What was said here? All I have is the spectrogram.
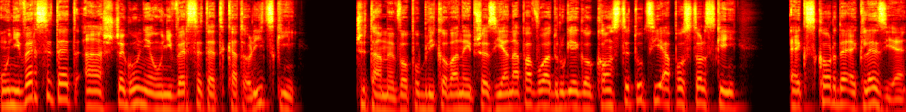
Uniwersytet, a szczególnie Uniwersytet Katolicki, czytamy w opublikowanej przez Jana Pawła II Konstytucji Apostolskiej Ex Corde Ecclesiae,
